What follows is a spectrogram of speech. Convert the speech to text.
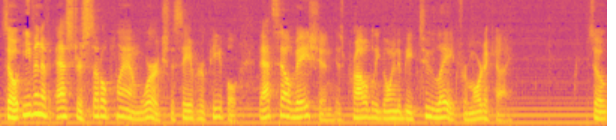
So even if Esther's subtle plan works to save her people, that salvation is probably going to be too late for Mordecai. So,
